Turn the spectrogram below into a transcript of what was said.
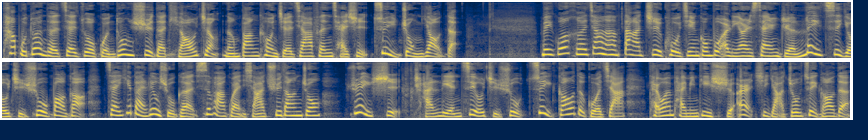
他不断的在做滚动式的调整，能帮柯文哲加分才是最重要的。美国和加拿大智库今天公布二零二三人类自由指数报告，在一百六十五个司法管辖区当中，瑞士蝉联自由指数最高的国家，台湾排名第十二，是亚洲最高的；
